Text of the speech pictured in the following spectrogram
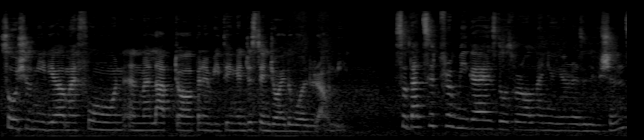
social media, my phone and my laptop and everything and just enjoy the world around me. So that's it from me guys, those were all my new year resolutions.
